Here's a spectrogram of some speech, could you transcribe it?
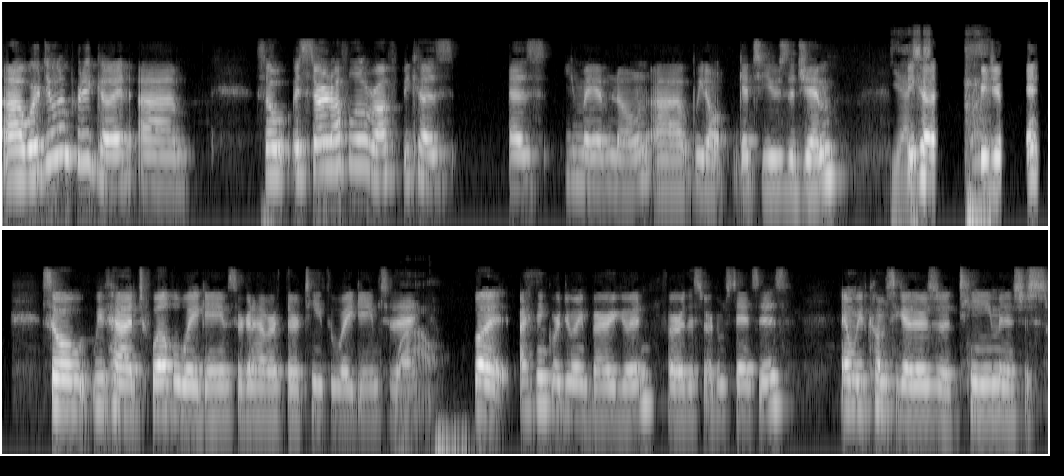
Uh, we're doing pretty good. Um, so it started off a little rough because, as you may have known, uh, we don't get to use the gym Yes. because we do it. So we've had 12 away games. We're going to have our 13th away game today. Wow. But I think we're doing very good for the circumstances. And we've come together as a team, and it's just,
